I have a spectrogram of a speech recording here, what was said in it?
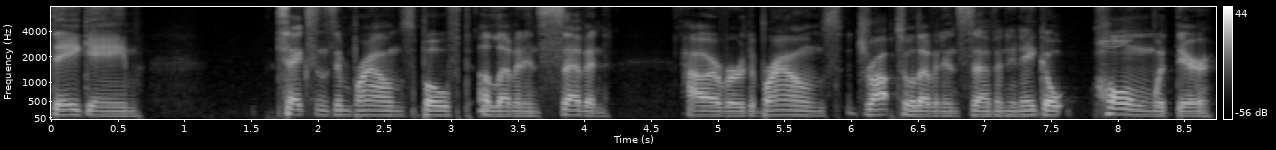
day game, Texans and Browns both 11 and 7. However, the Browns drop to 11 and 7 and they go home with their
